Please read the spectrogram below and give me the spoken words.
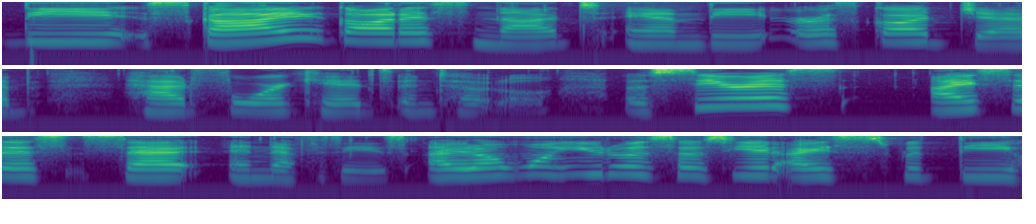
the sky goddess Nut and the earth god Geb had four kids in total Osiris, Isis, Set, and Nephthys. I don't want you to associate Isis with the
